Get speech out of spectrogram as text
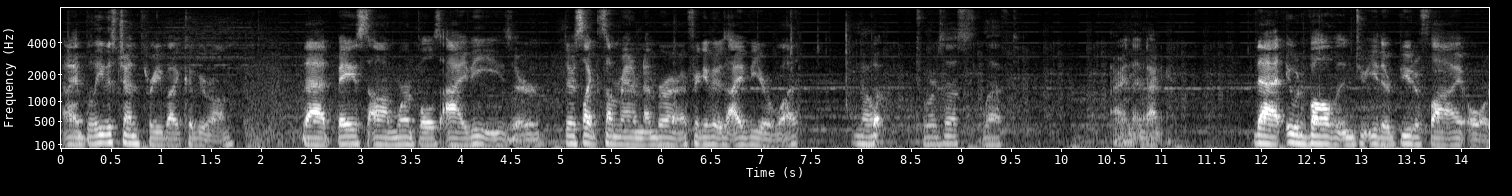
and I believe it's Gen three, but I could be wrong. That based on Wurmple's IVs, or there's like some random number, I forget if it was IV or what. No, But- towards us, left. Alright, then down here. That it would evolve into either Beautifly or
